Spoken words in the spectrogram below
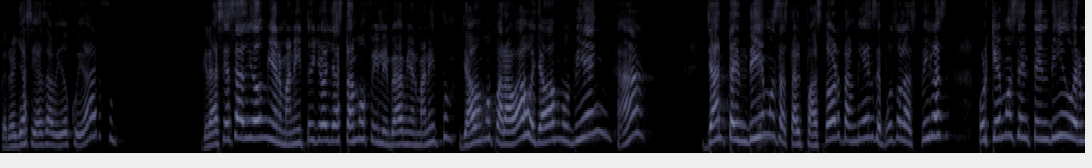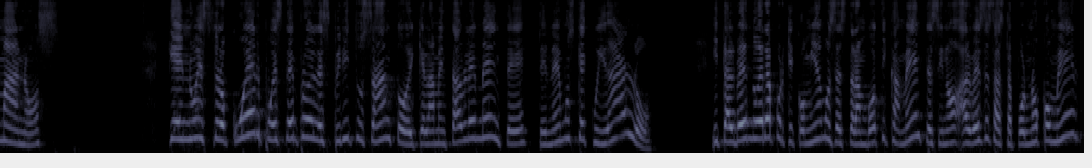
pero ella sí ha sabido cuidarse. Gracias a Dios, mi hermanito y yo ya estamos feeling, vea mi hermanito, ya vamos para abajo, ya vamos bien. ¿ah? Ya entendimos, hasta el pastor también se puso las pilas, porque hemos entendido, hermanos, que nuestro cuerpo es templo del Espíritu Santo y que lamentablemente tenemos que cuidarlo. Y tal vez no era porque comíamos estrambóticamente, sino a veces hasta por no comer.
